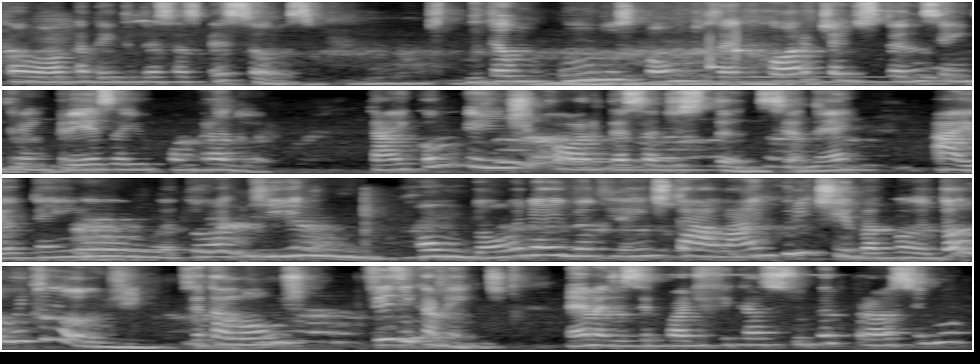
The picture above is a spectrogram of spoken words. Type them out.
coloca dentro dessas pessoas. Então, um dos pontos é corte a distância entre a empresa e o comprador, tá? E como que a gente corta essa distância, né? Ah, eu tenho, eu estou aqui em Rondônia e meu cliente está lá em Curitiba. Eu estou muito longe. Você está longe fisicamente, né? Mas você pode ficar super próximo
